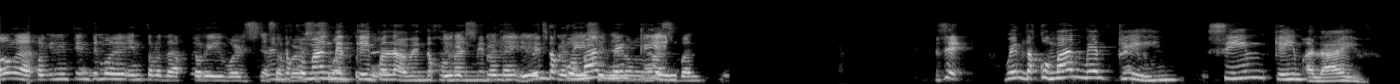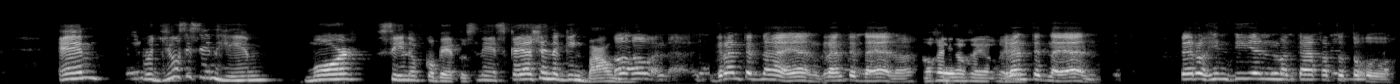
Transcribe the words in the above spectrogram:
oh nga, pag inintindi mo yung introductory words niya When sa the verses commandment 1 to came 4, pala, when the commandment came. When the commandment came, husband, Kasi when the commandment came, sin came alive and produces in him more sin of covetousness. Kaya siya naging bound. Oo, oh, granted na nga yan. Granted na yan. Oh. Okay, okay, okay. Granted na yan. Pero hindi yan magkakatotoo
